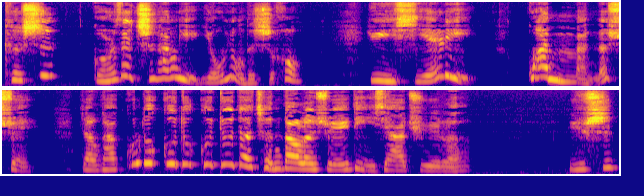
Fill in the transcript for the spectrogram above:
可是，狗儿在池塘里游泳的时候，雨鞋里灌满了水，让它咕嘟咕嘟咕嘟的沉到了水底下去了。于是，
